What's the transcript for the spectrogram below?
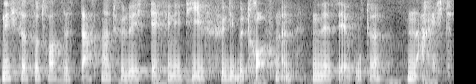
Nichtsdestotrotz ist das natürlich definitiv für die Betroffenen eine sehr gute Nachricht.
